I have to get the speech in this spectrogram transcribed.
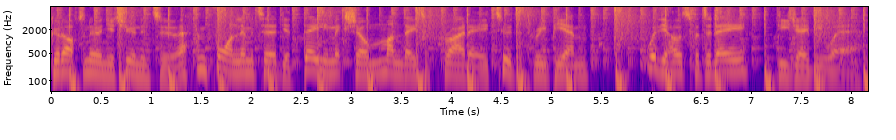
Good afternoon, you're tuned into FM4 Unlimited, your daily mix show Monday to Friday, 2 to 3 p.m. With your host for today, DJ Beware.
